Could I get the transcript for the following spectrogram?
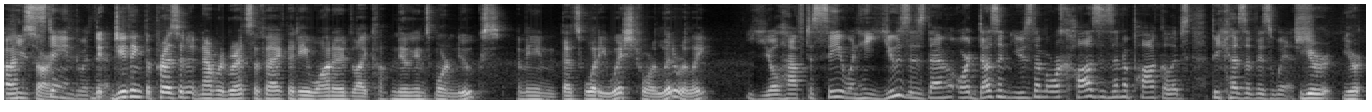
i'm he's sorry stained with D- it. do you think the president now regrets the fact that he wanted like millions more nukes i mean that's what he wished for literally You'll have to see when he uses them or doesn't use them or causes an apocalypse because of his wish. you're you're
